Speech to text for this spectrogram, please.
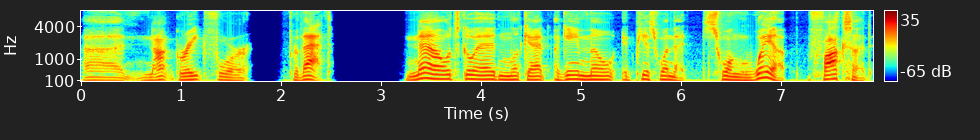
Uh, not great for for that. Now let's go ahead and look at a game though at PS1 that swung way up. Fox Hunt.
